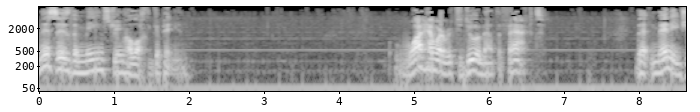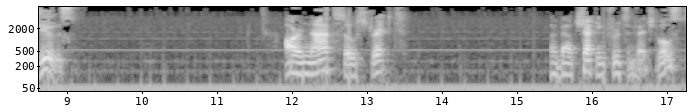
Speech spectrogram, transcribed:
This is the mainstream halachic opinion. What, however, to do about the fact that many Jews are not so strict about checking fruits and vegetables?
